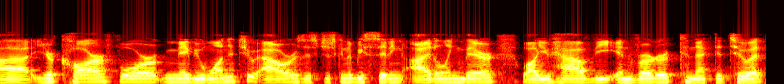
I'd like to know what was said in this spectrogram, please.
uh, your car for maybe one to two hours. is just going to be sitting idling there while you have the inverter connected to it,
